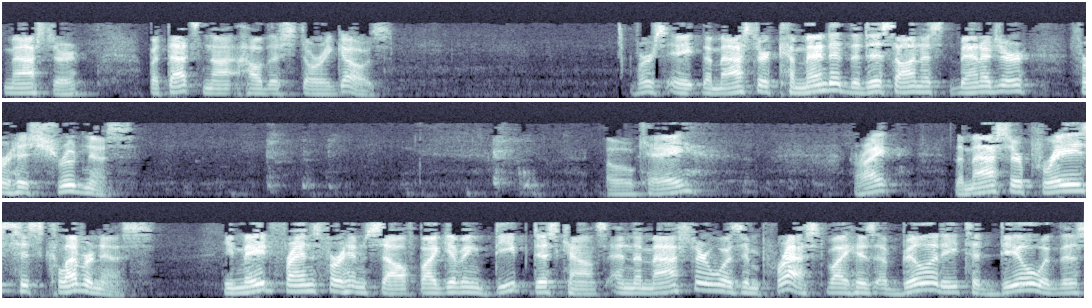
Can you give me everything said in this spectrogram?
master, but that's not how this story goes. Verse 8 The master commended the dishonest manager for his shrewdness. Okay, right? The master praised his cleverness. He made friends for himself by giving deep discounts, and the master was impressed by his ability to deal with this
